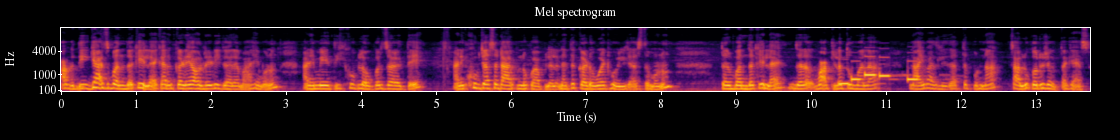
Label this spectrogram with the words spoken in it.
अगदी गॅस बंद केला आहे कारण कडे ऑलरेडी गरम आहे म्हणून. आणि मेथी खूप लवकर जळते. आणि खूप जास्त डार्क नको आपल्याला नाही तर कडवट होईल जास्त म्हणून. तर बंद केला आहे जर वाटलं तुम्हाला नाही भाजली जात तर पुन्हा चालू करू शकता गॅस.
